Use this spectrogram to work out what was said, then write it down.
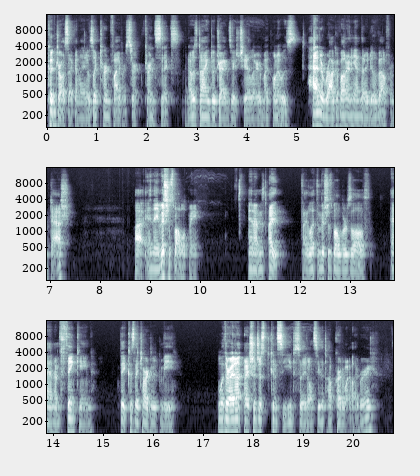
couldn't draw a second land. It was like turn five or cer- turn six, and I was dying to a Dragon's Rage Jailer, and my opponent was had a Ragavan in hand that I knew about from Dash, uh, and they Mishra's Baubled me, and I'm I I let the Mishra's Bauble resolve, and I'm thinking because they targeted me, whether I not, I should just concede so they don't see the top card of my library.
